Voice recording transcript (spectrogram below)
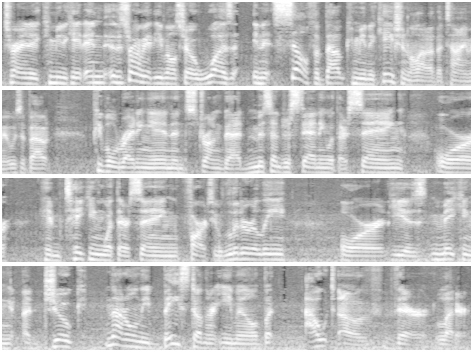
trying to communicate. And the Strong Bad Email Show was in itself about communication a lot of the time. It was about people writing in and Strong Bad misunderstanding what they're saying, or him taking what they're saying far too literally, or he is making a joke not only based on their email, but out of their letter.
